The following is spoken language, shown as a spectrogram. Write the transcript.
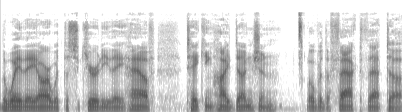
the way they are with the security they have, taking high dudgeon over the fact that uh,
